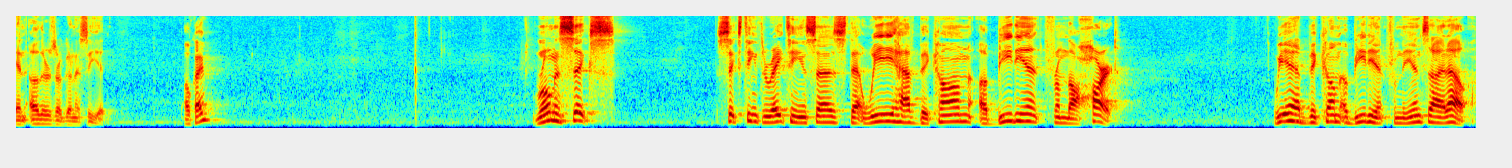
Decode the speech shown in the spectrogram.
and others are going to see it. Okay? Romans 6, 16 through 18 says that we have become obedient from the heart. We have become obedient from the inside out.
